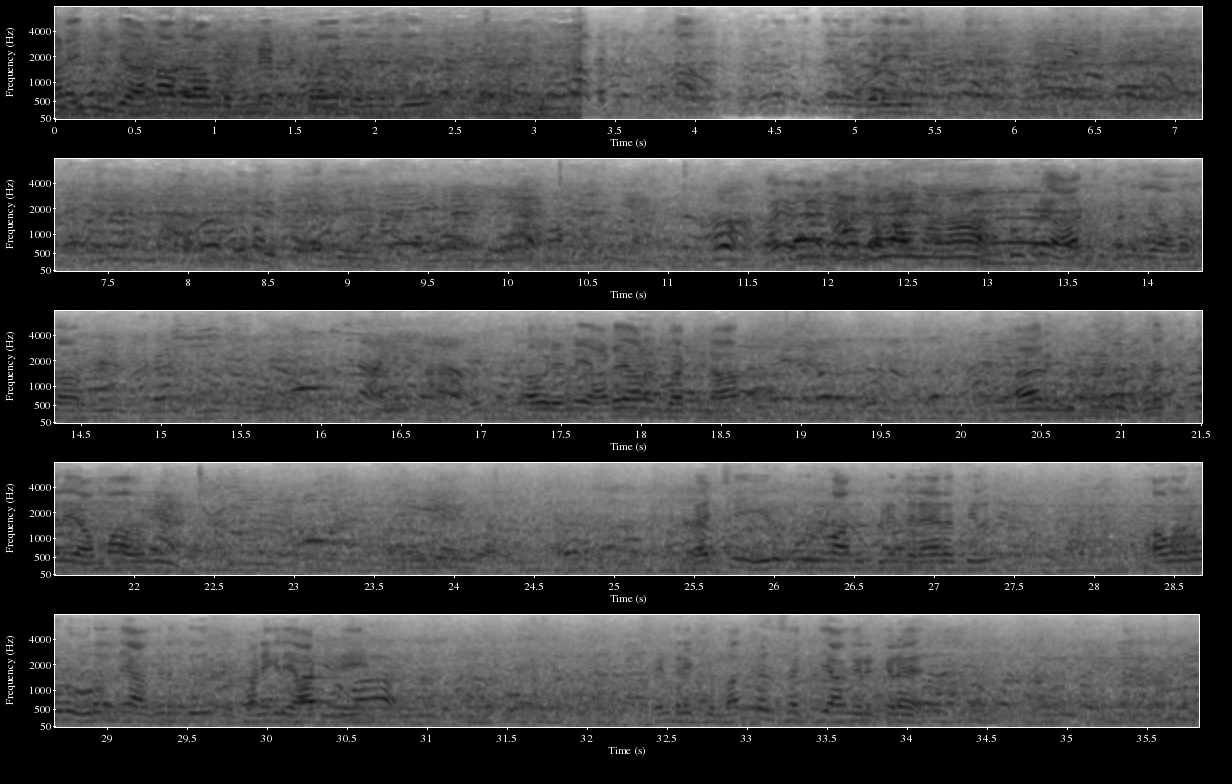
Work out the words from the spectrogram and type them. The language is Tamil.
அனைத்து இந்திய அண்ணா திராவிட முன்னேற்ற கழகத்திலிருந்து புரட்சித் தலைவர் வழியில் மூன்று முறை ஆட்சி கட்டிலே அமர்ந்தார்கள். அவர் என்னை அடையாளம் காட்டினார். அதற்கு பிறகு புரட்சித் தலைவர் அம்மா அவர்கள் கட்சி இருபூர்வமாக பிரிந்த நேரத்தில் அவரோடு உறுதுணையாக இருந்து பணிகளை ஆற்றினேன். இன்றைக்கு மக்கள் சக்தியாக இருக்கிற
